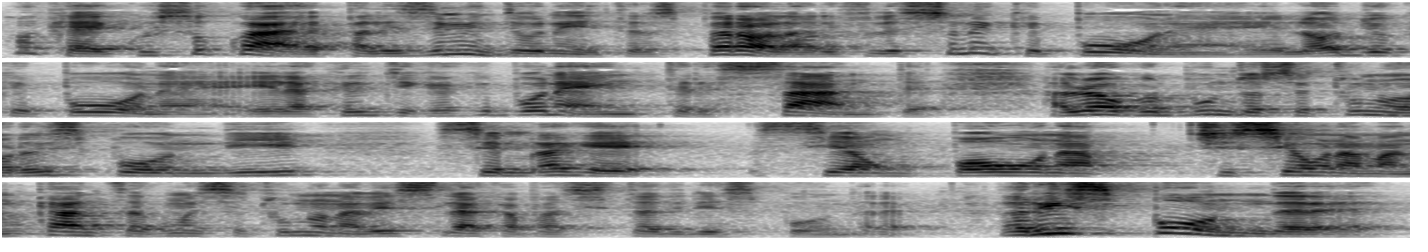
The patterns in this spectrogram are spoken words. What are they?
ok questo qua è palesemente un haters però la riflessione che pone e l'odio che pone e la critica che pone è interessante. Allora a quel punto se tu non rispondi sembra che sia un po' una ci sia una mancanza come se tu non avessi la capacità di rispondere. Rispondere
